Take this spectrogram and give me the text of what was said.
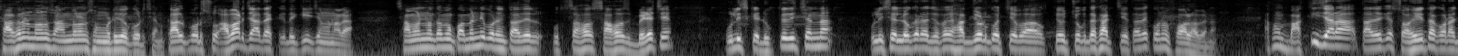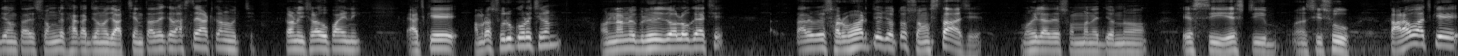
সাধারণ মানুষ আন্দোলন সংগঠিত করছেন। কাল পরশু আবার যা দেখ- দেখিয়েছেন ওনারা, সামান্যতম কমেননি বরং তাদের উৎসাহ, সাহস বেড়েছে। পুলিশকে ঢুকতে দিচ্ছেন না। পুলিশের লোকেরা যতই হাত জোড় করছে বা কেউ চোখ দেখাচ্ছে তাদের কোনো ফল হবে না। এখন বাকি যারা তাদেরকে সহযোগিতা করার জন্য, তাদের সঙ্গে থাকার জন্য যাচ্ছেন, তাদেরকে রাস্তায় আটকানো হচ্ছে। কারণ এছাড়া উপায় নেই। আজকে আমরা শুরু করেছিলাম, অন্যান্য বিরোধী দলও গেছে। তারপরে সর্বভারতীয় যত সংস্থা আছে, মহিলাদের সম্মানের জন্য এসসি এসটি শিশু, তারাও আজকে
